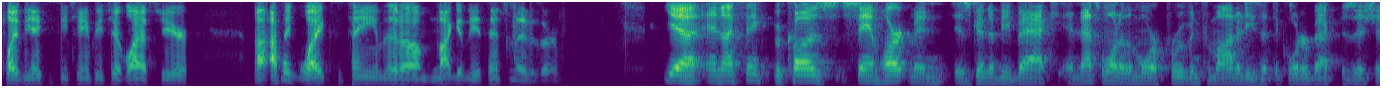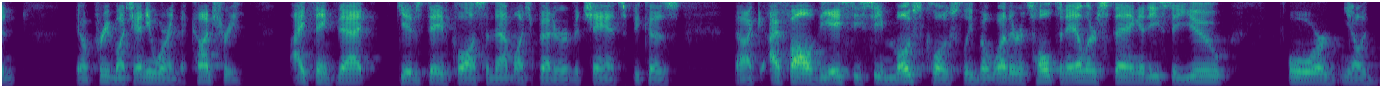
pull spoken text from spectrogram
played in the ACC championship last year. Uh, I think Wake's a team that um not getting the attention they deserve. Yeah, and I think because Sam Hartman is going to be back, and that's one of the more proven commodities at the quarterback position, you know, pretty much anywhere in the country. I think that gives Dave Clawson that much better of a chance because uh, I, I, follow the ACC most closely. But whether it's Holton Ahlers staying at ECU or you know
